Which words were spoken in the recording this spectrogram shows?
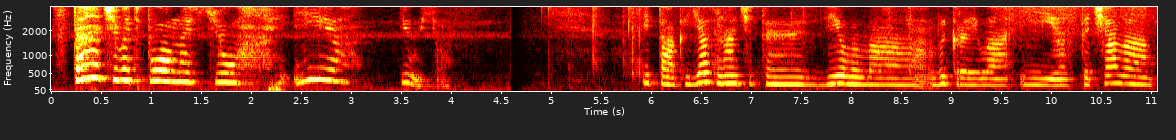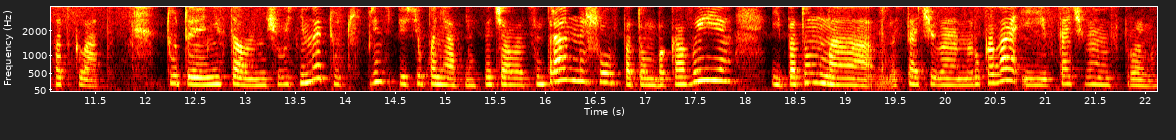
Стачивать полностью. И, и все. Итак, я, значит, э, сделала, выкроила и стачала подклад. Тут я не стала ничего снимать, тут, в принципе, все понятно. Сначала центральный шов, потом боковые, и потом стачиваем рукава и втачиваем в пройму.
